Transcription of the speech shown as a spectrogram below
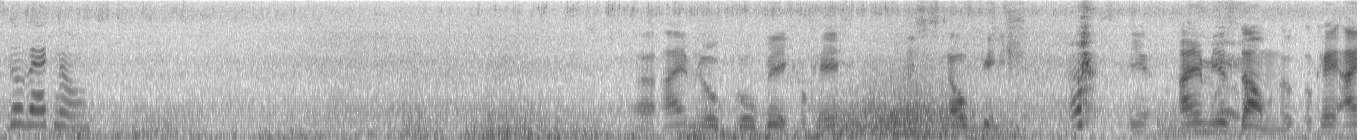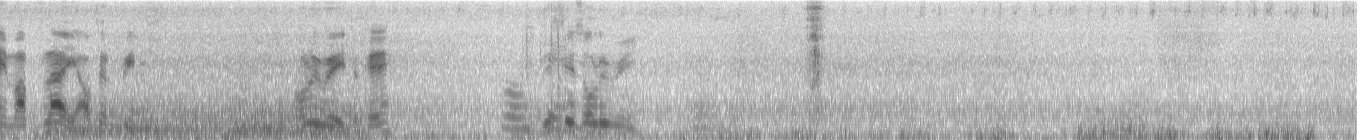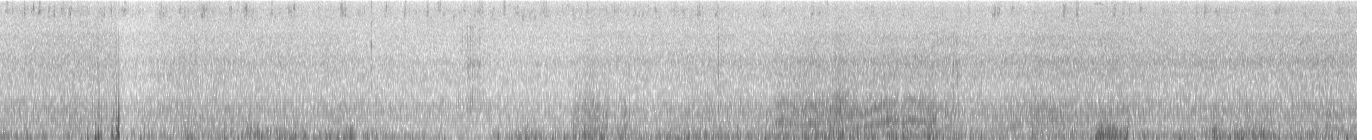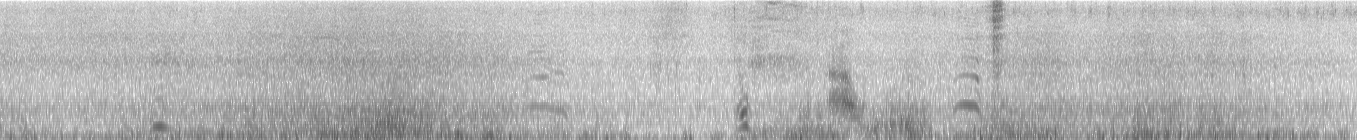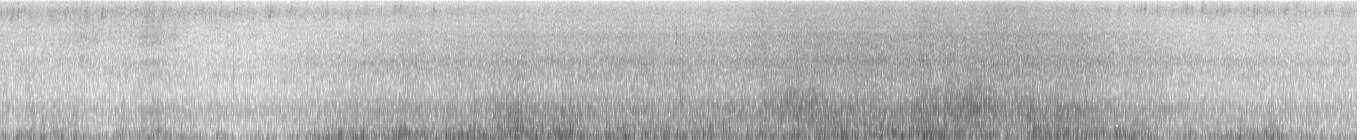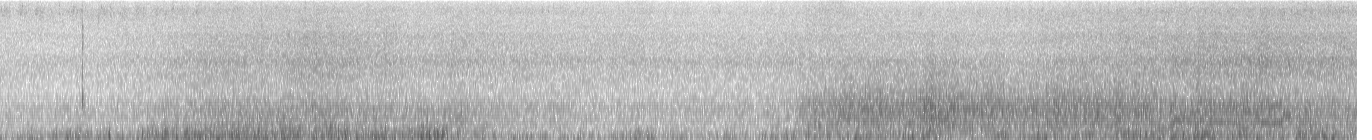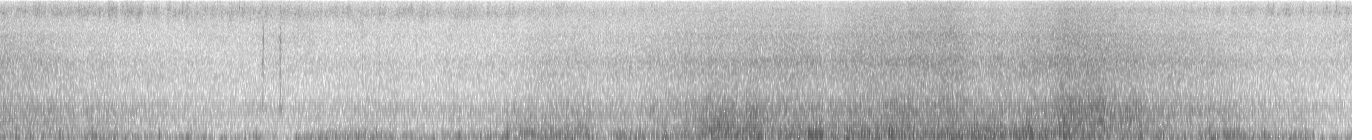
Go back now. Uh, I'm no go back, okay? This is now finish. I'm is down, okay? I'm up fly after finish. Only wait, okay? Okay. This is only wing.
